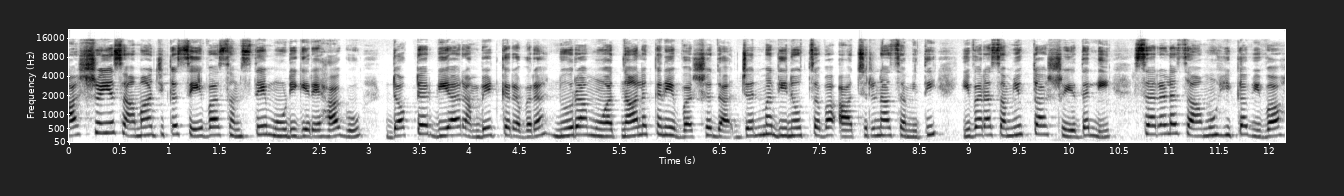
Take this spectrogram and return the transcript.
ಆಶ್ರಯ ಸಾಮಾಜಿಕ ಸೇವಾ ಸಂಸ್ಥೆ ಮೂಡಿಗೆರೆ ಹಾಗೂ ಡಾಕ್ಟರ್ ಬಿಆರ್ ಅಂಬೇಡ್ಕರ್ ಅವರ ನೂರ ಮೂವತ್ನಾಲ್ಕನೇ ವರ್ಷದ ಜನ್ಮ ದಿನೋತ್ಸವ ಆಚರಣಾ ಸಮಿತಿ ಇವರ ಸಂಯುಕ್ತಾಶ್ರಯದಲ್ಲಿ ಸರಳ ಸಾಮೂಹಿಕ ವಿವಾಹ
